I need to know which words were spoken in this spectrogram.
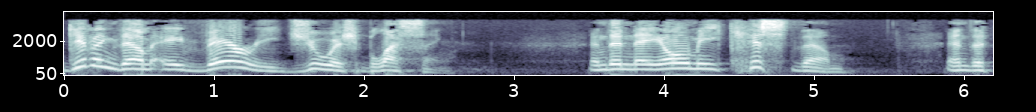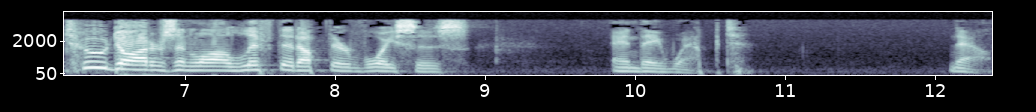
giving them a very Jewish blessing. And then Naomi kissed them, and the two daughters in law lifted up their voices, and they wept. Now,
